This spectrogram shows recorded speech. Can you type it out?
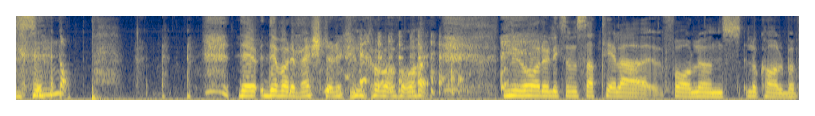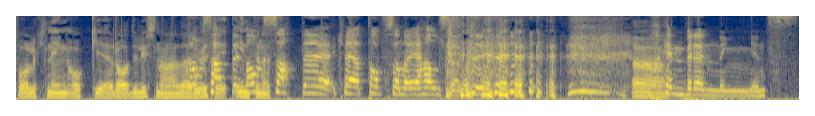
Snopp. det. Det var det värsta du kunde komma på. Nu har du liksom satt hela Faluns lokalbefolkning och eh, radiolyssnarna där De ute i satte, de internet. satte knätofsarna i halsen. Hembränningens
